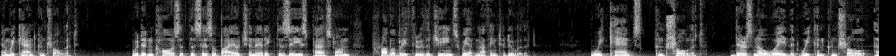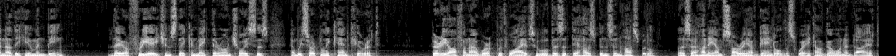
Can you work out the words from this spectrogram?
and we can't control it. We didn't cause it. This is a biogenetic disease passed on probably through the genes. We had nothing to do with it. We can't control it. There's no way that we can control another human being. They are free agents. They can make their own choices. And we certainly can't cure it. Very often I work with wives who will visit their husbands in hospital. They'll say, honey, I'm sorry I've gained all this weight. I'll go on a diet.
